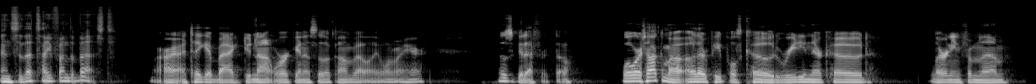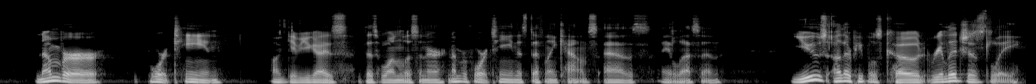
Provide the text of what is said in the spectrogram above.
And so that's how you find the best. All right, I take it back. Do not work in a Silicon Valley one right here. It was a good effort though. Well, we're talking about other people's code, reading their code, learning from them. Number 14, I'll give you guys this one listener. Number 14, this definitely counts as a lesson. Use other people's code religiously.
